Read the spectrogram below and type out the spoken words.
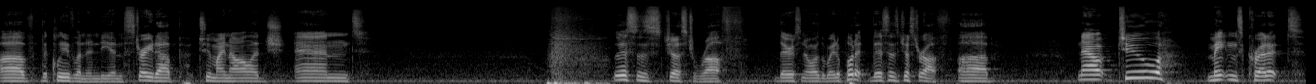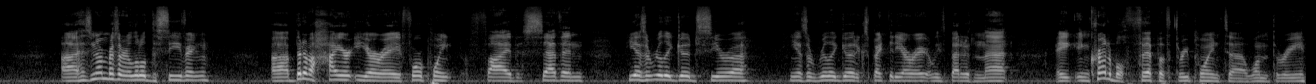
of the Cleveland Indians, straight up to my knowledge. And this is just rough. There's no other way to put it. This is just rough. Uh, now, to Maton's credit, uh, his numbers are a little deceiving. Uh, a bit of a higher ERA, 4.57. He has a really good SIERA. He has a really good expected ERA, at least better than that. A incredible FIP of 3.13.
